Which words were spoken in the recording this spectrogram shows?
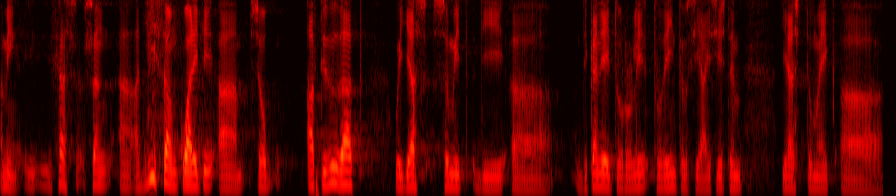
I mean, it has some, uh, at least some quality. Um, so after do that, we just submit the, the candidate to, to the Intel CI system just to make a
